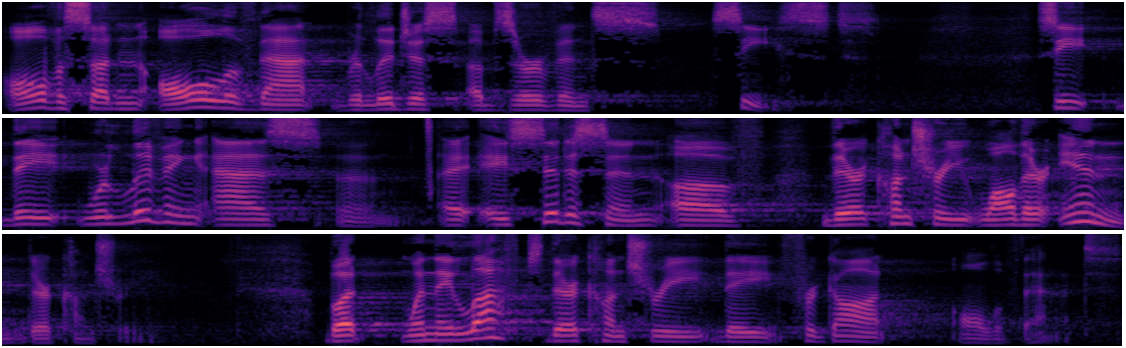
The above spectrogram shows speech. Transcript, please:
all of a sudden, all of that religious observance ceased. See, they were living as uh, a, a citizen of their country while they're in their country. But when they left their country, they forgot all of that.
